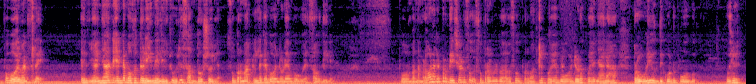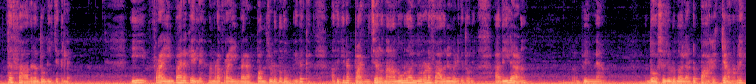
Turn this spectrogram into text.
ഇപ്പോൾ പോലെ മനസ്സിലായി. ഞാൻ എന്റെ മുഖം തെളിയുന്നില്ല എനിക്ക് ഒരു സന്തോഷമില്ല സൂപ്പർ മാർക്കറ്റിലൊക്കെ ബോന്റെ കൂടെ ഞാൻ പോവുക സൗദിയിൽ പോകുമ്പോൾ നമ്മൾ വളരെ പ്രതീക്ഷയോട് സൂപ്പർ മാർക്കറ്റ് സൂപ്പർ മാർക്കറ്റിൽ പോയാൽ ബോന്റെ കൂടെ പോയാൽ ഞാൻ ആ ട്രോളി ഉന്തിക്കൊണ്ട് പോകും. ഒരൊറ്റ സാധനം തൊടിയിക്കത്തില്ല. ഈ ഫ്രൈയിങ് പാനൊക്കെ ഇല്ലേ? നമ്മുടെ ഫ്രൈയിങ് പാൻ അപ്പം ചുടുന്നതും ഇതൊക്കെ. അതിങ്ങനെ പഞ്ചർ നാനൂറ് അഞ്ഞൂറ് രൂപയുടെ സാധനം മേടിക്കത്തുള്ളൂ. അതിലാണ് പിന്നെ ദോശ ചുടുന്ന പറിക്കണം. നമ്മൾ ഈ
